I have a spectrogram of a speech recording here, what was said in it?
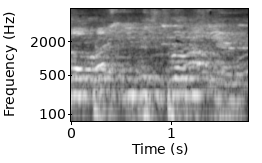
all right. Gets his throw out there.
